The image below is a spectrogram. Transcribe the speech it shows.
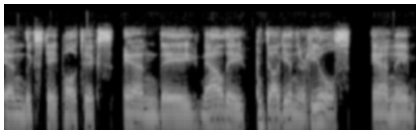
and the state politics, and they now they dug in their heels and they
